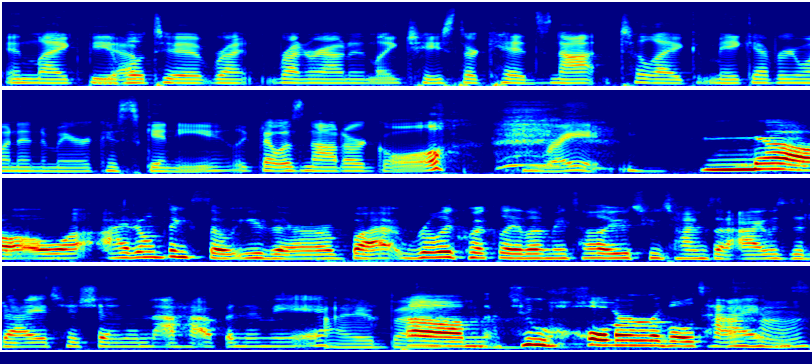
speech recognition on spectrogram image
and like be Yep. able to run run around and like chase their kids, not to like make everyone in America skinny. Like that was not our goal. Right. No, I don't think so either. But really quickly, let me tell you two times that I was a dietitian and that happened to me. I bet. Um, two horrible times. Uh-huh.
